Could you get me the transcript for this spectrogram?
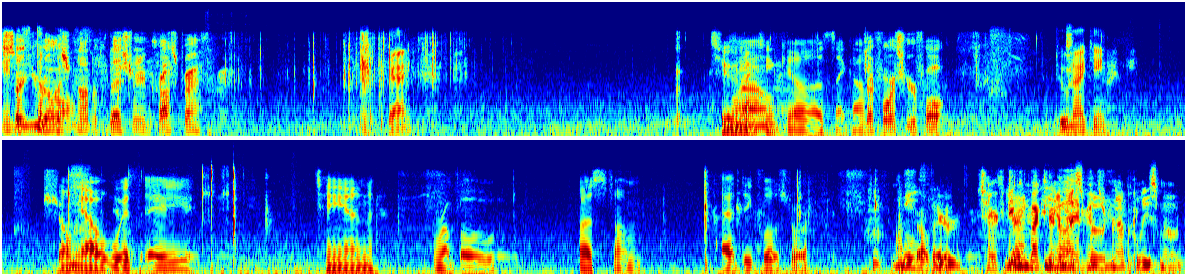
And So you realize off. you're not in a pedestrian cross path? Okay. 219, uh, Sencom. Therefore, it's your fault. 219. Show me out with a tan Rumpo custom at the closed door. On Wolf, Strawberry. you're, Sir, can you you're come in back here to EMS mode, not police mode.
